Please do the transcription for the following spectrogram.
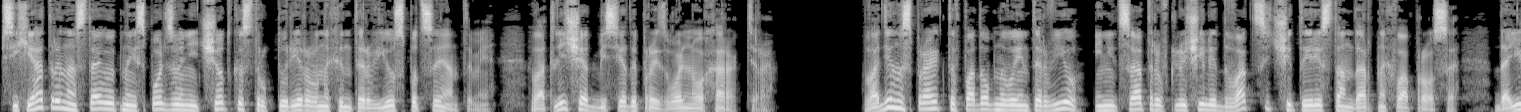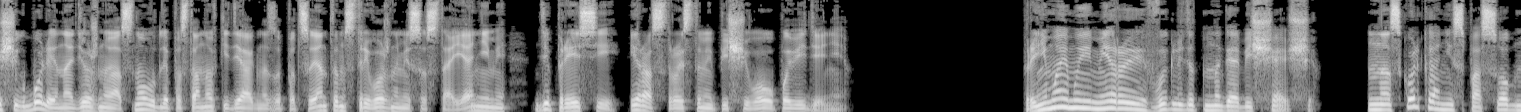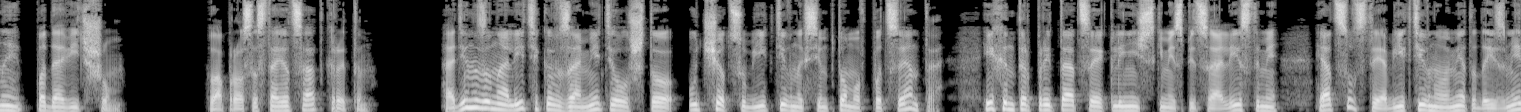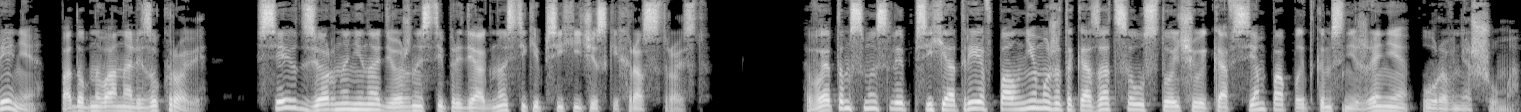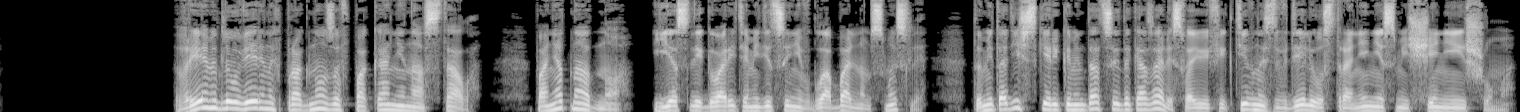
Психиатры настаивают на использовании четко структурированных интервью с пациентами, в отличие от беседы произвольного характера. В один из проектов подобного интервью инициаторы включили 24 стандартных вопроса, дающих более надежную основу для постановки диагноза пациентам с тревожными состояниями, депрессией и расстройствами пищевого поведения. Принимаемые меры выглядят многообещающе. Насколько они способны подавить шум? Вопрос остается открытым. Один из аналитиков заметил, что учет субъективных симптомов пациента, их интерпретация клиническими специалистами и отсутствие объективного метода измерения, подобного анализу крови, сеют зерна ненадежности при диагностике психических расстройств. В этом смысле психиатрия вполне может оказаться устойчивой ко всем попыткам снижения уровня шума. Время для уверенных прогнозов пока не настало. Понятно одно. Если говорить о медицине в глобальном смысле, то методические рекомендации доказали свою эффективность в деле устранения смещения и шума.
